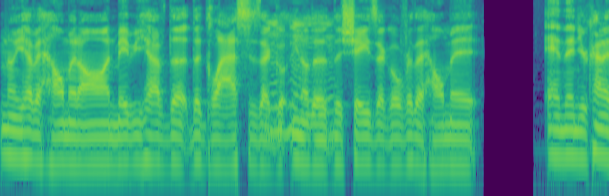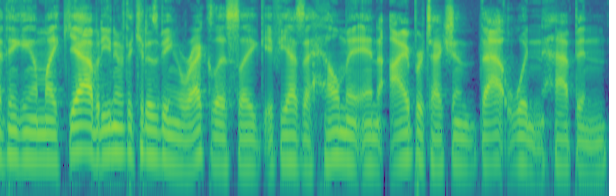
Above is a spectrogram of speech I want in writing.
you know, you have a helmet on. Maybe you have the the glasses that go, you know, the the shades that go over the helmet. And then you're kind of thinking, I'm like, yeah, but even if the kid was being reckless, like if he has a helmet and eye protection, that wouldn't happen.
